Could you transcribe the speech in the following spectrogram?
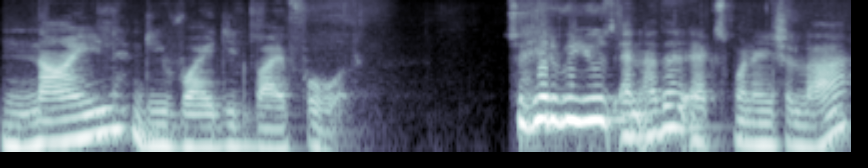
9 divided by 4. So here we use another exponential law.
